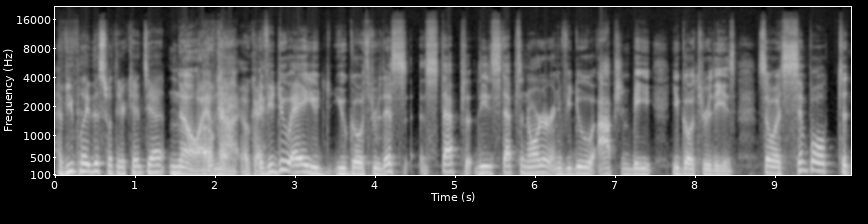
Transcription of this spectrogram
Have you played this with your kids yet? no, I have Okay, not. okay. If you do A, you you go through this step, these steps in order, and if you do option B, you go through these. So it's simple to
